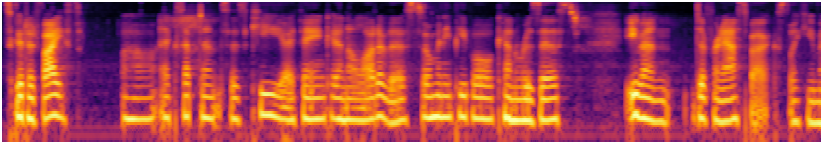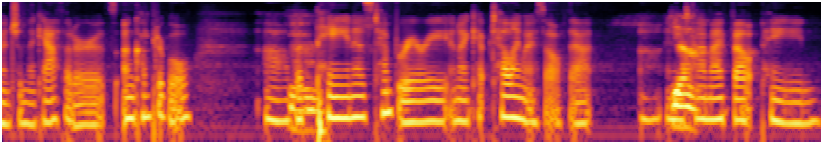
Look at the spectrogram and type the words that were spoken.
It's good advice uh, acceptance is key, I think, in a lot of this. So many people can resist even different aspects. Like you mentioned, the catheter, it's uncomfortable, uh, but mm-hmm. pain is temporary. And I kept telling myself that uh, anytime yeah. I felt pain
